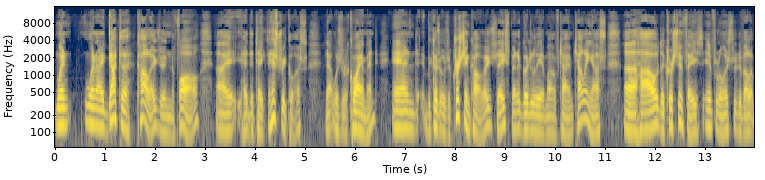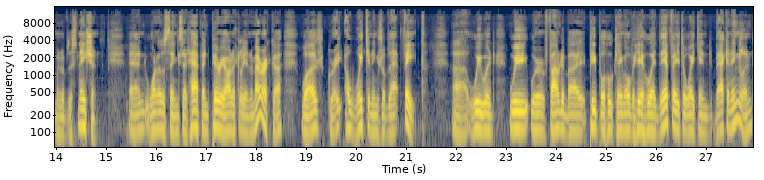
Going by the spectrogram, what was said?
when when I got to college in the fall, I had to take the history course. That was a requirement. And because it was a Christian college, they spent a goodly amount of time telling us uh, how the Christian faith influenced the development of this nation. And one of the things that happened periodically in America was great awakenings of that faith. Uh, we would we were founded by people who came over here who had their faith awakened back in England.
